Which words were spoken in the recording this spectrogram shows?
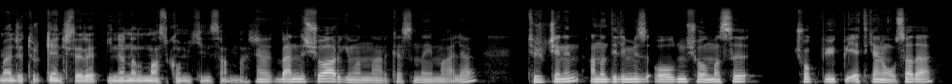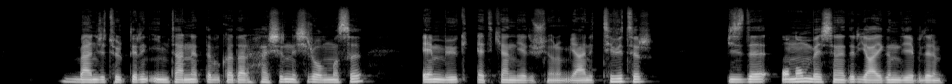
Bence Türk gençleri inanılmaz komik insanlar. Evet ben de şu argümanın arkasındayım hala. Türkçenin ana dilimiz olmuş olması çok büyük bir etken olsa da bence Türklerin internetle bu kadar haşır neşir olması en büyük etken diye düşünüyorum. Yani Twitter bizde 10-15 senedir yaygın diyebilirim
